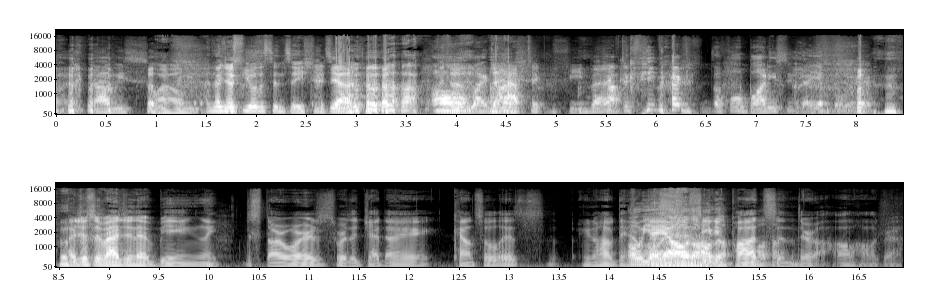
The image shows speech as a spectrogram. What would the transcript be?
god, that'd be so. Wow. crazy. And then I just you feel the sensations. Yeah. too. Oh The- my the god. haptic feedback. Haptic feedback, the full bodysuit that you have to wear. I just imagine it being like the Star Wars where the Jedi Council is. You know how they oh, have Oh, yeah, all yeah, all the the- seating all the- pods all the- and they're all holographs.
